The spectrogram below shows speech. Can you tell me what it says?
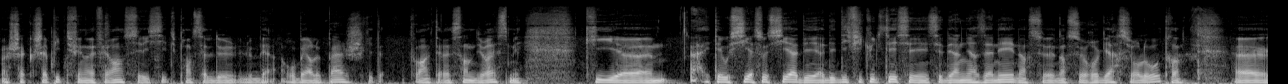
à chaque chapitre tu fais une référence, et ici tu prends celle de Robert Lepage, qui est fort intéressante du reste, mais qui a été aussi associée à des, difficultés ces, dernières années dans ce, regard sur l'autre. Euh,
